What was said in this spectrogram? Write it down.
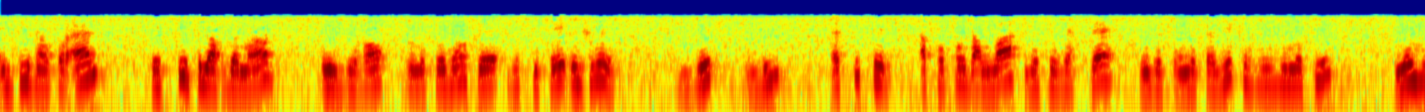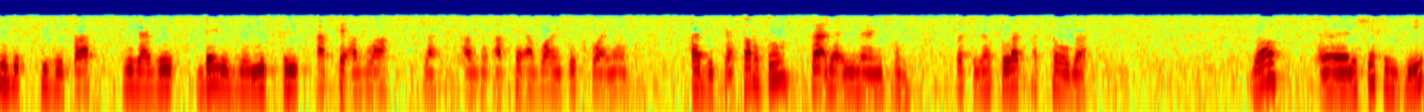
il dit dans le Coran, et si tu leur demandes, ils diront, nous ne faisons que discuter et jouer. Dites, dit, est-ce que c'est à propos d'Allah, de ses versets et de son messager que vous vous moquez Ne vous excusez pas, vous avez bel et bien mécru après avoir, après avoir été croyant. قد كفرتم بعد إيمانكم ça c'est dans surat At-Tawbah donc euh, le chef il dit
